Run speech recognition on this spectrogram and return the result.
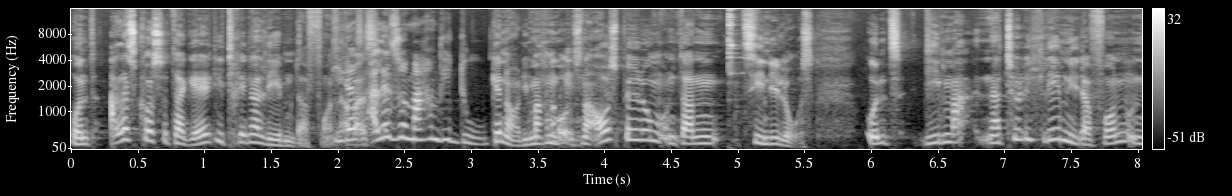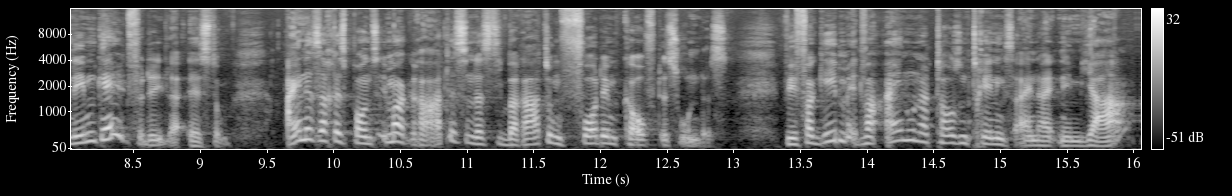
Und alles kostet da Geld, die Trainer leben davon. Die Aber das es- alle so machen wie du. Genau, die machen bei uns eine Ausbildung und dann ziehen die los. Und die natürlich leben die davon und nehmen Geld für die Leistung. Eine Sache ist bei uns immer gratis und das ist die Beratung vor dem Kauf des Hundes. Wir vergeben etwa 100.000 Trainingseinheiten im Jahr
